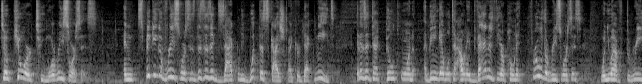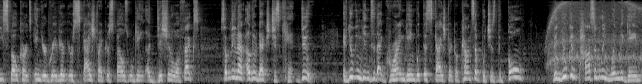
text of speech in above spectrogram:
to cure two more resources. And speaking of resources, this is exactly what the Sky Striker deck needs. It is a deck built on being able to out advantage the opponent through the resources when you have three spell cards in your graveyard, your Sky Striker spells will gain additional effects, something that other decks just can't do. If you can get into that grind game with the Sky Striker concept, which is the goal, then you can possibly win the game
